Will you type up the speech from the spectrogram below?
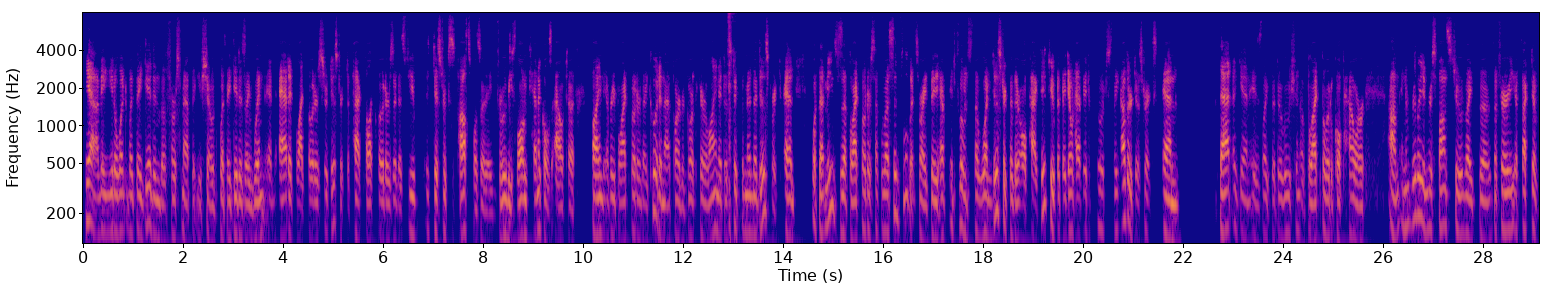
Yeah, I mean, you know what what they did in the first map that you showed. What they did is they went and added black voters to district to pack black voters in as few districts as possible. So they drew these long tentacles out to find every black voter they could in that part of North Carolina to stick them in the district. And what that means is that black voters have less influence, right? They have influence the one district that they're all packed into, but they don't have influence the other districts. And that again is like the dilution of black political power. Um, and really in response to like the the very effective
